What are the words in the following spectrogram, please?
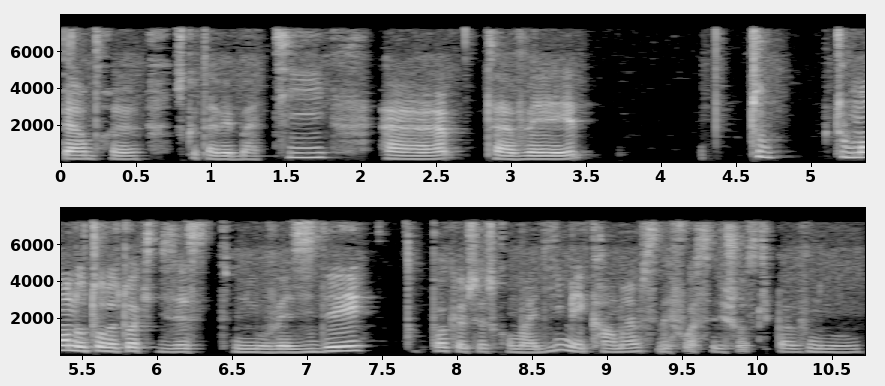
perdre euh, ce que tu avais bâti. Euh, tu avais tout, le monde autour de toi qui disait c'était une mauvaise idée. Pas que c'est ce qu'on m'a dit, mais quand même, des fois, c'est des choses qui peuvent nous,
